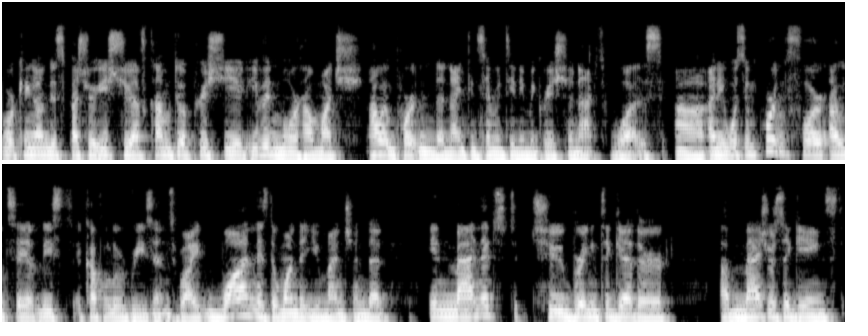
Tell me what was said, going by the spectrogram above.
working on this special issue, I've come to appreciate even more how much how important the 1917 Immigration Act was, uh, and it was important for I would say at least a couple of reasons. Right, one is the one that you mentioned that it managed to bring together uh, measures against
